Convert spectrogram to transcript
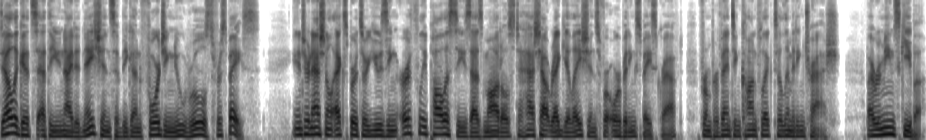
Delegates at the United Nations have begun forging new rules for space. International experts are using earthly policies as models to hash out regulations for orbiting spacecraft, from preventing conflict to limiting trash. By Ramin Skibba.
